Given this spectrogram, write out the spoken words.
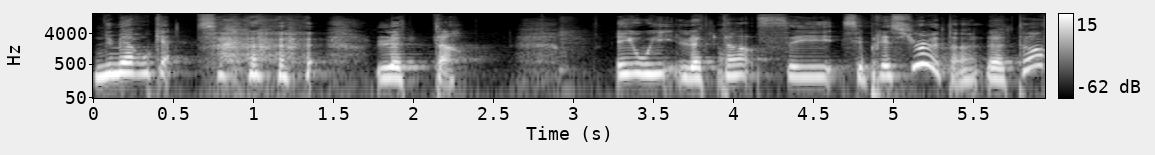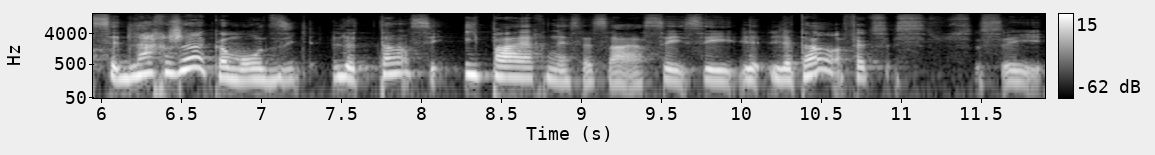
numéro 4, le temps. Et oui, le temps, c'est précieux, le temps. Le temps, c'est de l'argent, comme on dit. Le temps, c'est hyper nécessaire. C'est le, le temps, en fait, c'est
